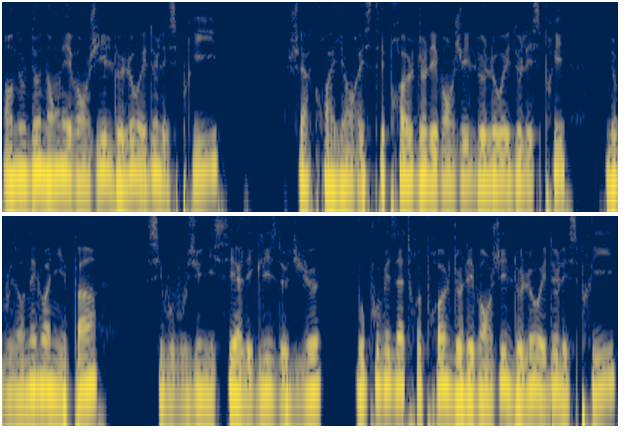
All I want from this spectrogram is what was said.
en nous donnant l'évangile de l'eau et de l'esprit. Chers croyants, restez proches de l'évangile de l'eau et de l'esprit, ne vous en éloignez pas. Si vous vous unissez à l'Église de Dieu, vous pouvez être proche de l'évangile de l'eau et de l'esprit.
